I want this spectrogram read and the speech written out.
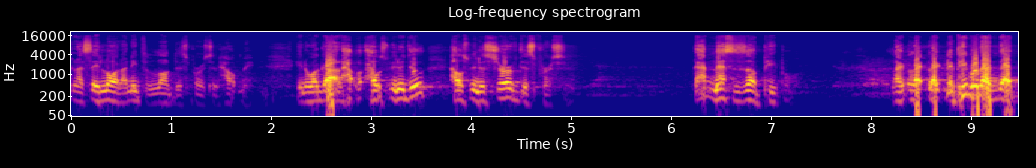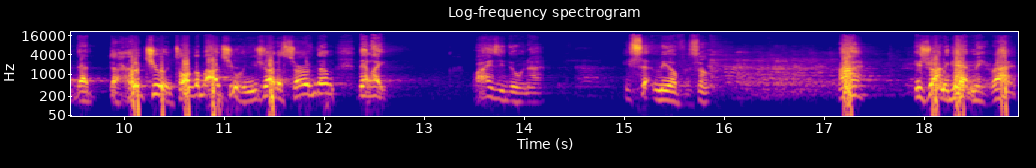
And I say, Lord, I need to love this person. Help me. You know what God helps me to do? Helps me to serve this person. That messes up people. Like, like, like the people that, that, that, hurt you and talk about you and you try to serve them, they're like, why is he doing that? He's setting me up for something. Right? He's trying to get me, right?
